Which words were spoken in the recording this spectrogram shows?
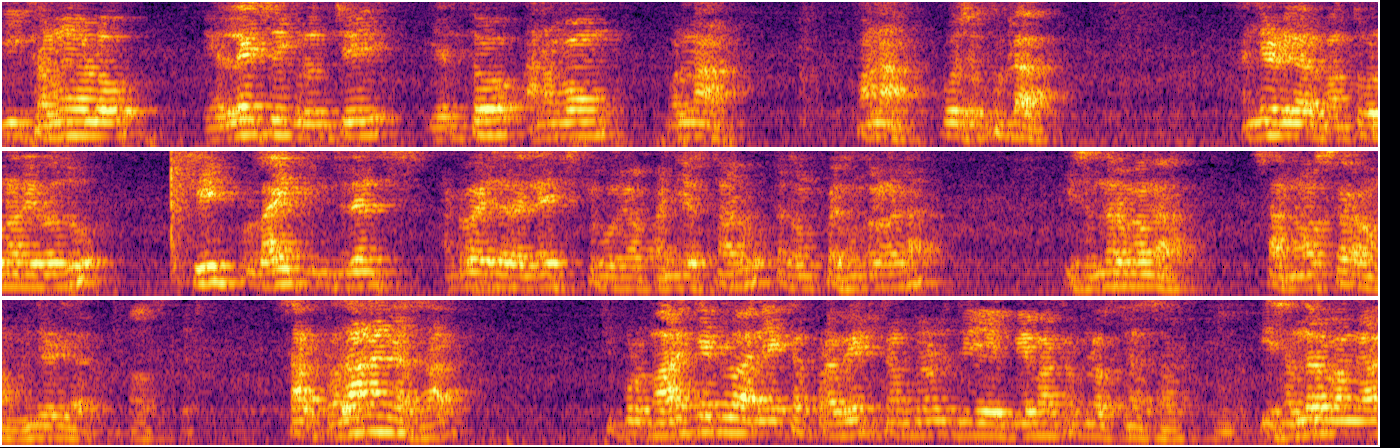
ఈ క్రమంలో ఎల్ఐసి గురించి ఎంతో అనుభవం ఉన్న మన కోసకుంట అంజరెడ్డి గారు మనతో ఉన్నారు ఈరోజు. చీఫ్ లైఫ్ ఇన్సూరెన్స్ అడ్వైజర్ ఎల్ఐసికి పనిచేస్తున్నారు. గత ముప్పై సంవత్సరాలుగా. ఈ సందర్భంగా సార్ నమస్కారం అంజరెడ్డి గారు. నమస్కారం. సార్ ప్రధానంగా సార్ ఇప్పుడు మార్కెట్లో అనేక ప్రైవేట్ కంపెనీలు బీమా కంపెనీలు వస్తున్నాయి సార్. ఈ సందర్భంగా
